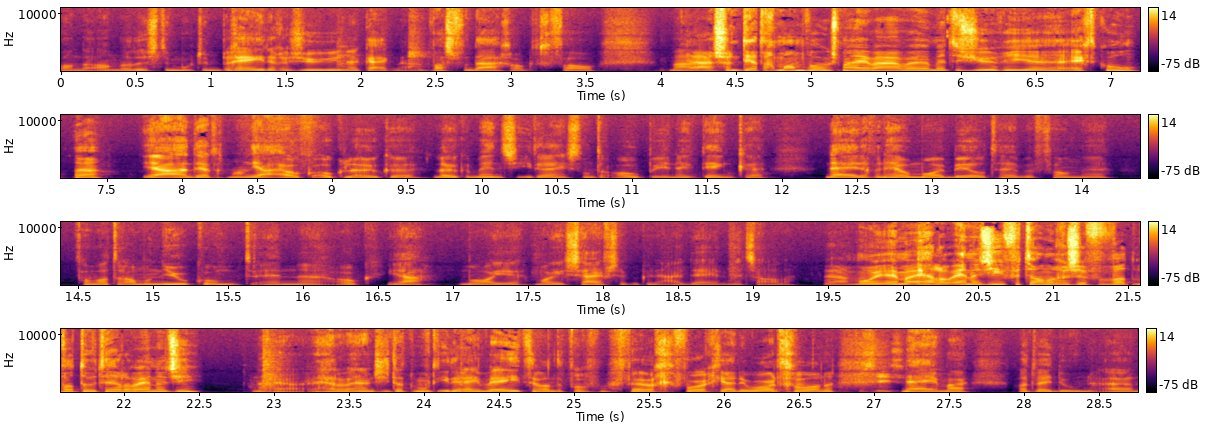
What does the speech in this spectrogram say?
van de ander. Dus er moet een bredere jury naar kijken. Nou, dat was vandaag ook het geval. Maar Ja, zo'n 30 man volgens mij waren we met de jury. eh, echt cool. Ja. Ja, 30 man. Ja, ook, ook leuke, leuke mensen. Iedereen stond er open in. Ik denk eh, nee, dat we een heel mooi beeld hebben van, eh, van wat er allemaal nieuw komt. En ook ja, mooie, mooie cijfers hebben kunnen uitdelen met z'n allen. ja, mooi. En maar Hello Energy, vertel nog eens even, wat, wat doet Hello Energy? Nou ja, Hello Energy, dat moet iedereen weten. Want we hebben vorig jaar de award gewonnen. Nee, maar wat wij doen... ehm,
